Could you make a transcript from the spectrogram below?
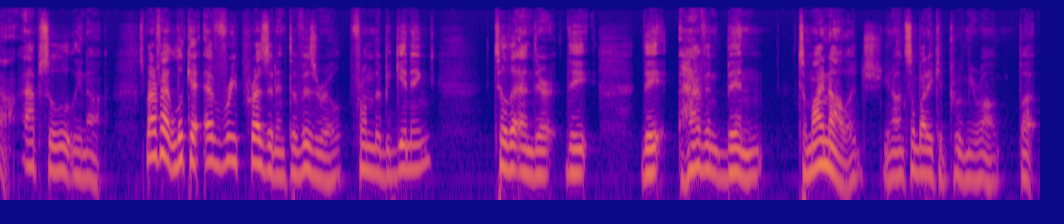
No, absolutely not. As a matter of fact, look at every president of Israel from the beginning till the end. They they they haven't been, to my knowledge, you know, and somebody could prove me wrong, but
